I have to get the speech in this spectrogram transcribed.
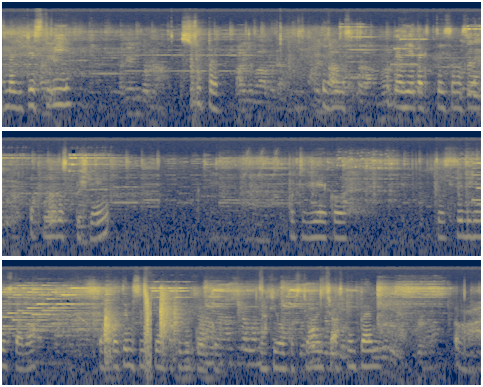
Jsme vítězství. Super. Takže tak teď jsem sebe úplně dost pišný. Protože jako to se běžně nestává. Tak pak ty musím nějakou figurku jako nějakýho prostě, ale třeba s pumpem. Oh.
